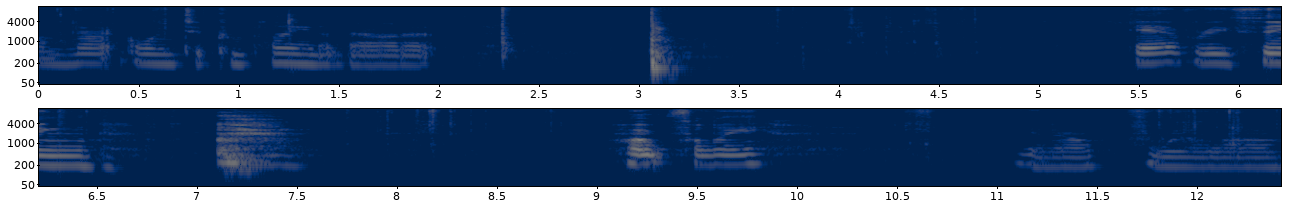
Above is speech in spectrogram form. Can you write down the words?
I'm not going to complain about it. Everything, hopefully, you know, will uh,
